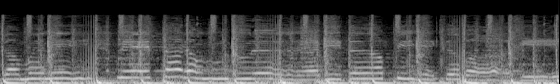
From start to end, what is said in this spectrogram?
ගමනේ මේ තරම් දුර ඇවිද අපි එක වාගේ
